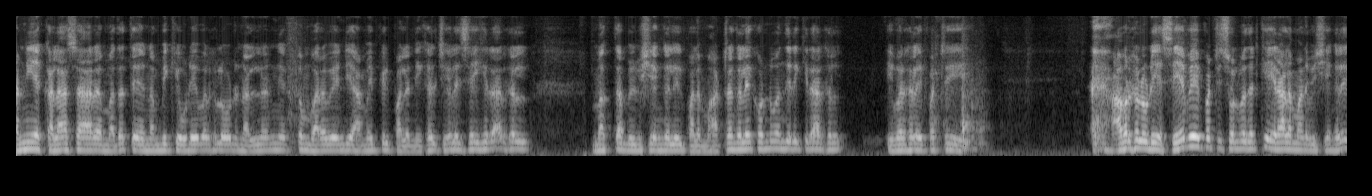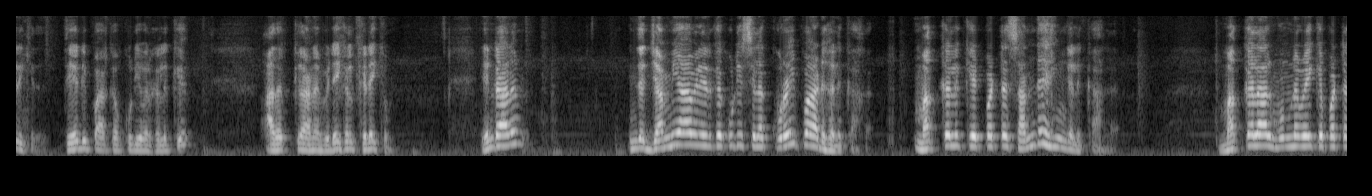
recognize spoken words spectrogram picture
அந்நிய கலாச்சார மதத்தை நம்பிக்கை உடையவர்களோடு நல்லிணக்கம் வரவேண்டிய அமைப்பில் பல நிகழ்ச்சிகளை செய்கிறார்கள். மக்தபில் விஷயங்களில் பல மாற்றங்களை கொண்டு வந்திருக்கிறார்கள். இவர்களை பற்றி அவர்களுடைய சேவையை பற்றி சொல்வதற்கு ஏராளமான விஷயங்கள் இருக்கிறது. தேடி பார்க்கக்கூடியவர்களுக்கு அதற்கான விடைகள் கிடைக்கும். என்றாலும் இந்த ஜம்யாவில் இருக்கக்கூடிய சில குறைபாடுகளுக்காக மக்களுக்கு ஏற்பட்ட சந்தேகங்களுக்காக மக்களால் முன்வைக்கப்பட்ட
